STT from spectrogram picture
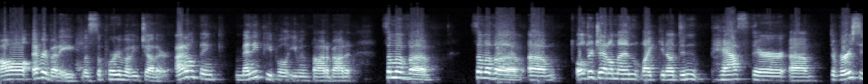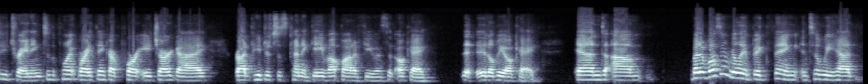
all everybody was supportive of each other. I don't think many people even thought about it. Some of uh, some of the um, older gentlemen, like you know, didn't pass their uh, diversity training to the point where I think our poor HR guy Rod Peters just kind of gave up on a few and said, "Okay, it'll be okay." And um, but it wasn't really a big thing until we had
